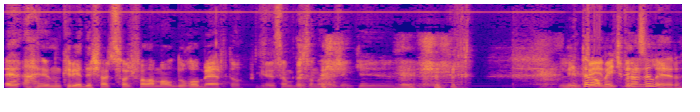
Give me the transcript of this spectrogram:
É, eu não queria deixar só de falar mal do Roberto, porque esse é um personagem que. Literalmente tem, brasileiro.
